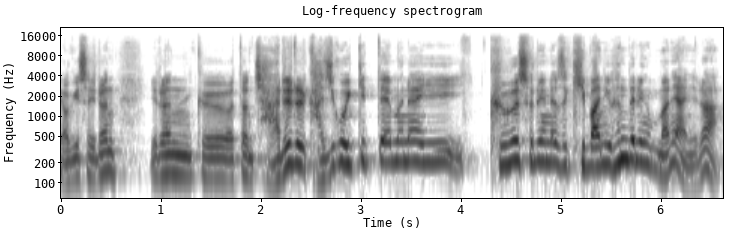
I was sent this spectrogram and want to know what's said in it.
여기서 이런 이런 그 어떤 자리를 가지고 있기 때문에 이 그것으로 인해서 기반이 흔들리는 것만이 아니라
